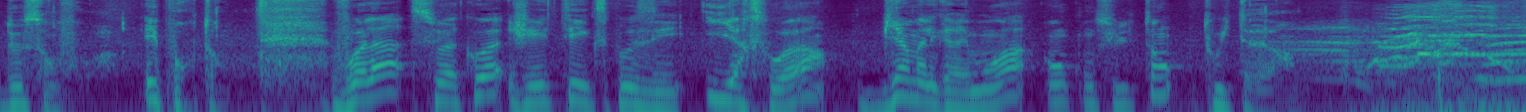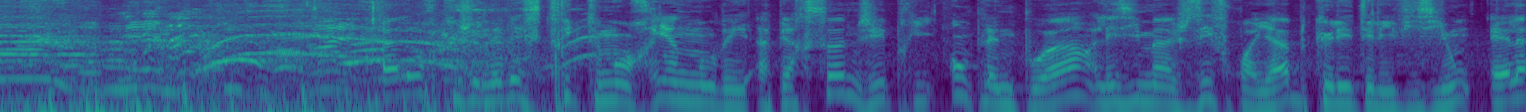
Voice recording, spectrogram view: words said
de sang-froid. Et pourtant, voilà ce à quoi j'ai été exposé hier soir, bien malgré moi, en consultant Twitter. Alors que je n'avais strictement rien demandé à personne, j'ai pris en pleine poire les images effroyables que les télévisions, elles,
